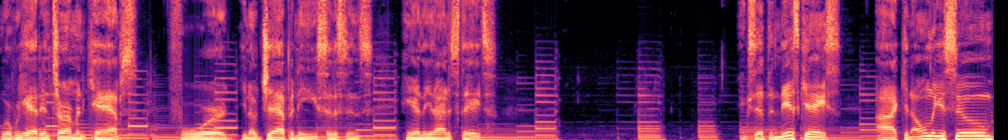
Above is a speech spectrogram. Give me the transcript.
where we had internment camps for you know Japanese citizens here in the United States. Except in this case, I can only assume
